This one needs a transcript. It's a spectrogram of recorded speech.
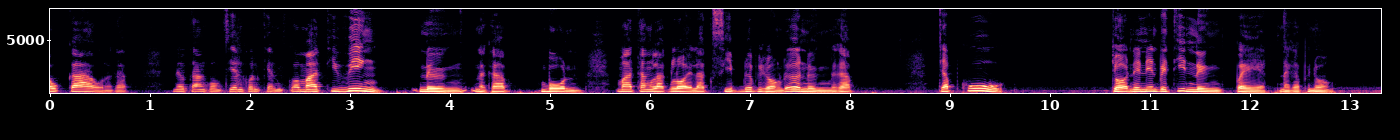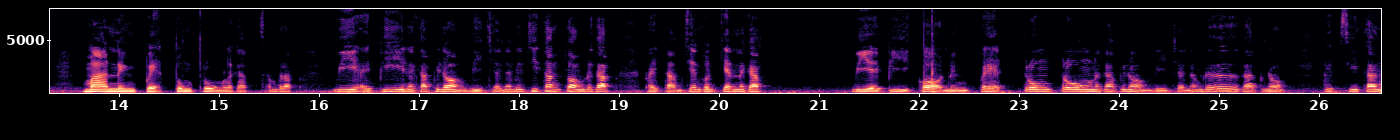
99 นะครับแนวทางของเซียนคนแก่นก็มาที่วิ่ง 1นะครับบนมาทางหลักลอยหลักสิบด้วยพี่รองเด้อหนึ่งนะครับ จับคู่จอดเน้นๆไปที่18นะครับพี่น้องมา18ตรงๆแล้วครับสำหรับ VIP นะครับพี่น้องดีใจนะเป็นที่ตั้งจ้องด้วยครับไปตามเซียนคนแกนนะครับ VIP ก็18ตรงๆนะครับ พี่น้องดีใจน้ำเด้อครับพี่น้อง FC ทาง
